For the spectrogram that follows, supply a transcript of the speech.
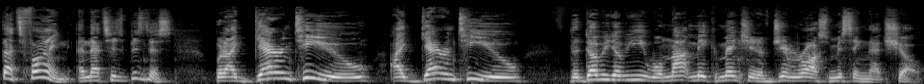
That's fine, and that's his business. But I guarantee you, I guarantee you, the WWE will not make mention of Jim Ross missing that show.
